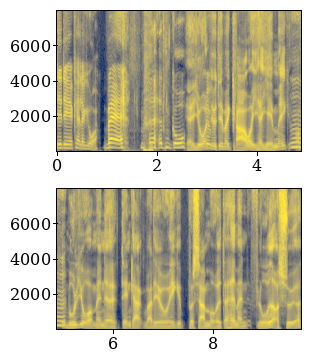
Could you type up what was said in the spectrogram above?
Det er det, jeg kalder jord. Hvad er, hvad er den gode? Ja, jord, det er jo det, man graver i herhjemme, ikke? Mm. Ofte muldjord, men øh, dengang var det jo ikke på samme måde. Der havde man floder og søer,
